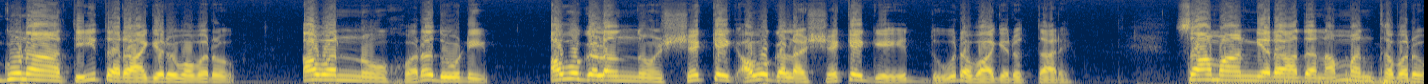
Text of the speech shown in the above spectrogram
ಗುಣಾತೀತರಾಗಿರುವವರು ಅವನ್ನು ಹೊರದೂಡಿ ಅವುಗಳನ್ನು ಶೆಕೆ, ಅವುಗಳ ಶೆಕೆಗೆ ದೂರವಾಗಿರುತ್ತಾರೆ. ಸಾಮಾನ್ಯರಾದ ನಮ್ಮಂಥವರು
